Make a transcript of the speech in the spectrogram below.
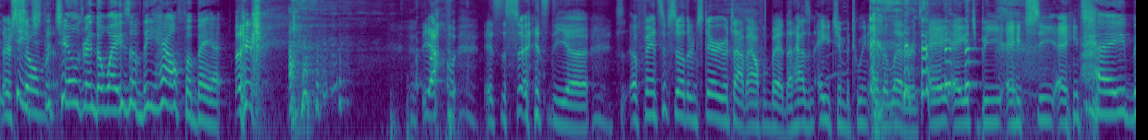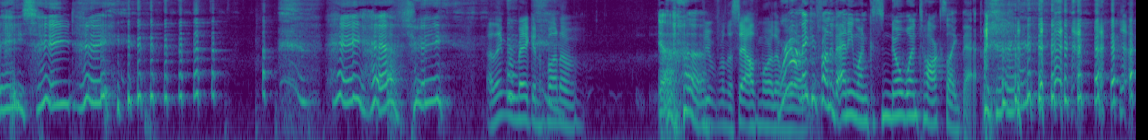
There's Teach so the children the ways of the alphabet. The alpha, it's the it's the uh, offensive Southern stereotype alphabet that has an H in between every letter. It's A H B H C H. A, B, C, D. F, G. I think we're making fun of Yeah. people from the South more than We're we not are. making fun of anyone because no one talks like that.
